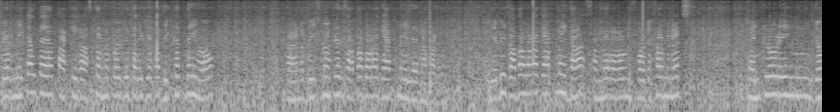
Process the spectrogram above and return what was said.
फिर निकलते हैं ताकि रास्ते में कोई भी तरीके का दिक्कत नहीं हो। एंड बीच में फिर ज़्यादा बड़ा गैप नहीं लेना पड़े। ये भी ज़्यादा बड़ा गैप नहीं था। समवेयर अराउंड 45 मिनट्स इंक्लूडिंग जो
